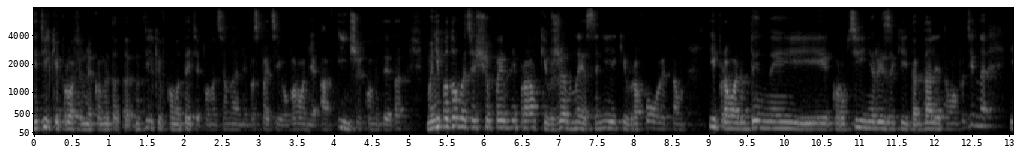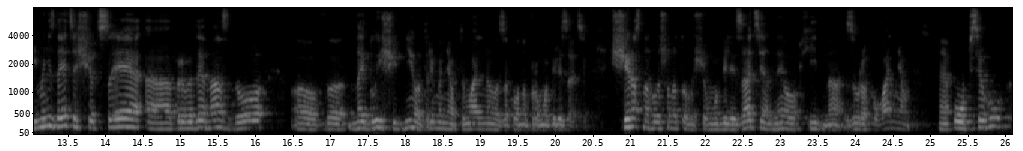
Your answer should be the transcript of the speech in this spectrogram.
Не тільки профільних комітетах, не тільки в комітеті по національній безпеці і обороні, а в інших комітетах. Мені подобається, що певні правки вже внесені, які враховують там і права людини, і корупційні ризики, і так далі, і тому подібне. І мені здається, що це а, е, приведе нас до а, е, в найближчі дні отримання оптимального закону про мобілізацію. Ще раз наголошу на тому, що мобілізація необхідна з урахуванням е, обсягу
